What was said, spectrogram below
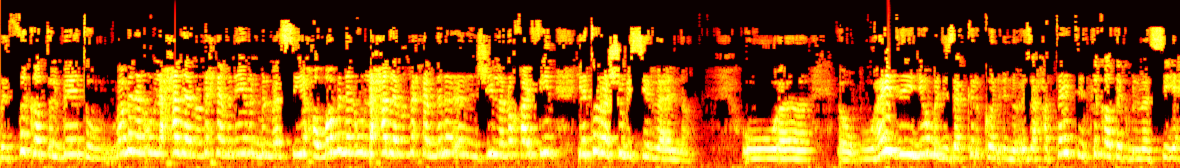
بثقه البيت وما بدنا نقول لحدا إنه نحن بنآمن بالمسيح وما بدنا نقول لحدا إنه نحن بدنا نقرأ الإنجيل لأنه خايفين. يا ترى شو بيصير لنا وهيدي اليوم بدي أذكركم إنه إذا حطيتي ثقتك بالمسيح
